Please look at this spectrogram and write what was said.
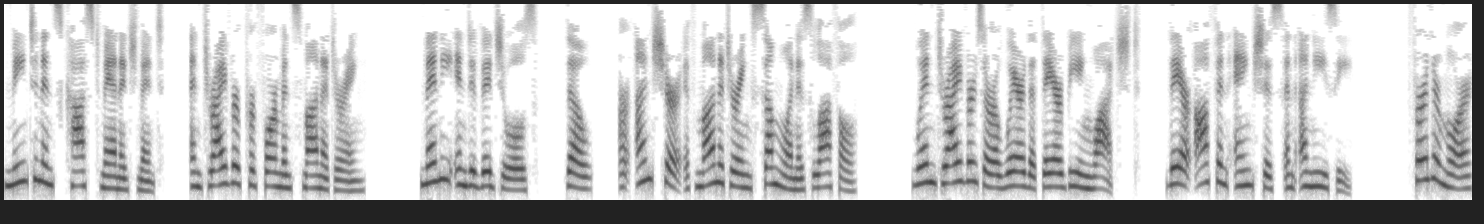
maintenance cost management, and driver performance monitoring. Many individuals, though, are unsure if monitoring someone is lawful. When drivers are aware that they are being watched, they are often anxious and uneasy. Furthermore,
